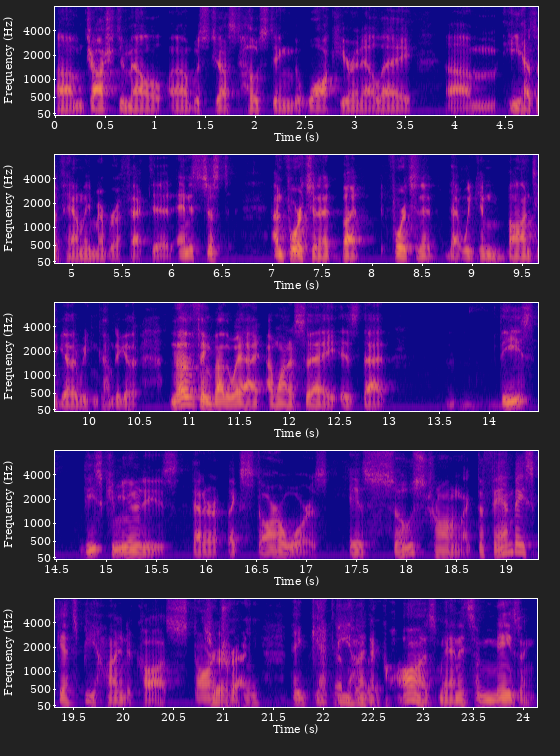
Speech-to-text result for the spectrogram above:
um, Josh Duhamel uh, was just hosting the walk here in LA. Um, he has a family member affected, and it's just unfortunate, but fortunate that we can bond together. We can come together. Another thing, by the way, I, I want to say is that these these communities that are like Star Wars is so strong. Like the fan base gets behind a cause. Star Sure. Trek, mm-hmm. they get behind a cause, man. It's amazing.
